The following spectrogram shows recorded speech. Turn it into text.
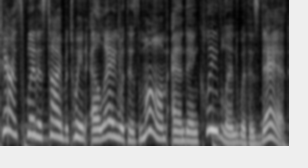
Terrence split his time between LA with his mom and in Cleveland with his dad.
